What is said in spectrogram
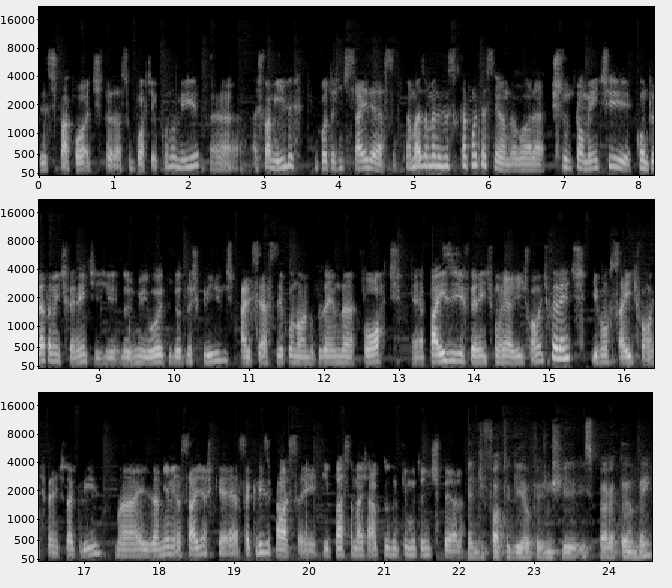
desses pacotes para dar suporte à economia, às famílias, enquanto a gente sai dessa. É mais ou menos isso que está acontecendo. Agora, estruturalmente completamente diferente de 2008, de outras crises, alicerces econômicos ainda fortes, é, países diferentes vão reagir de forma diferente e vão sair de forma diferente da crise, mas a minha mensagem acho que é essa crise passa e, e passa mais rápido do que muita gente espera. É, de fato, Gui, é o que a gente espera também.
